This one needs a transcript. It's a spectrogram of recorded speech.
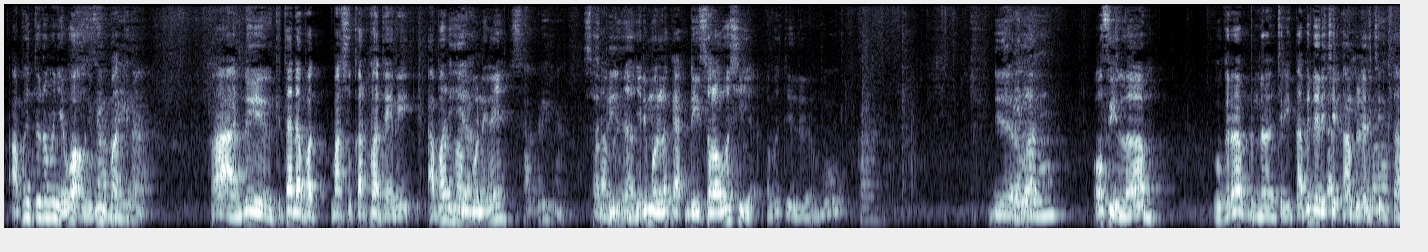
apa itu namanya? Wow, ini Sabrina. Ah, ini kita dapat masukan materi. Apa nama Iya. bonekanya? Sabrina. Sabrina. Jadi modelnya kayak di Sulawesi ya? Apa sih? Bukan. Di daerah Film. Oh, film. Gue kira beneran cerita, tapi dari cerita, ambil dari cerita.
